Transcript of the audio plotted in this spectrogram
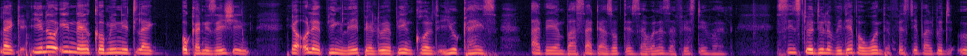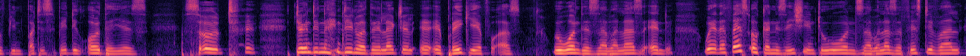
Like you know, in the community, like organization, you're always being labeled. We're being called. You guys are the ambassadors of the Zabalaza festival. Since 2011, we never won the festival, but we've been participating all the years. So 2019 was the actual a, a break year for us. We won the Zabalaza and we're the first organization to win Zabalaza Festival,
